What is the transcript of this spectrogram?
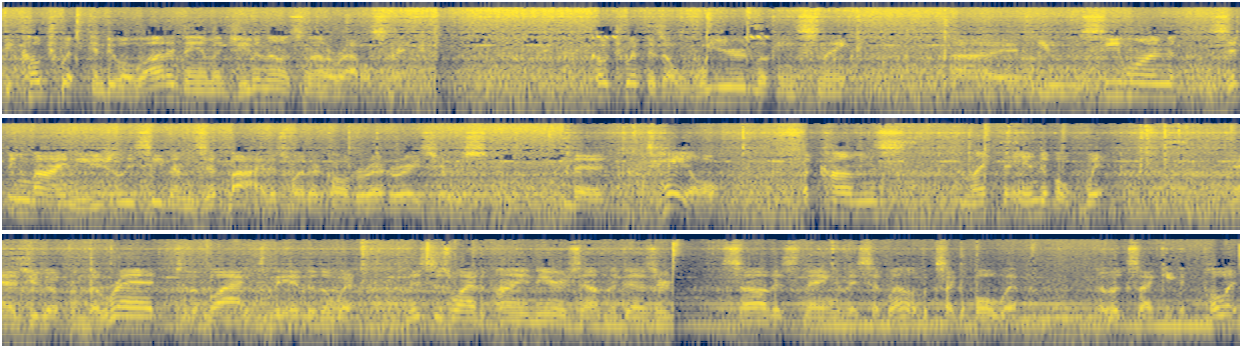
The coach whip can do a lot of damage, even though it's not a rattlesnake. Coach whip is a weird looking snake. Uh, if you see one zipping by, and you usually see them zip by, that's why they're called red racers, the tail becomes like the end of a whip as you go from the red to the black to the end of the whip. This is why the pioneers out in the desert saw this thing and they said, well, it looks like a bullwhip. It looks like you can pull it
